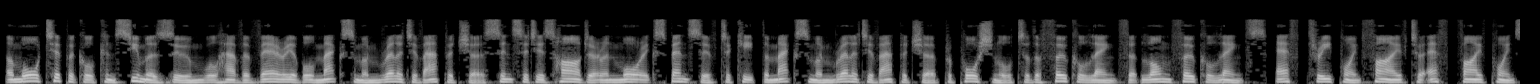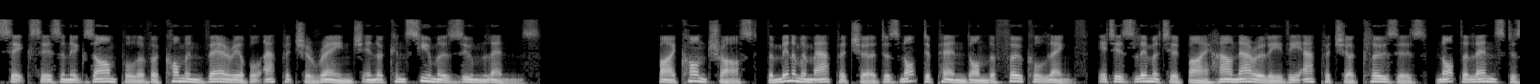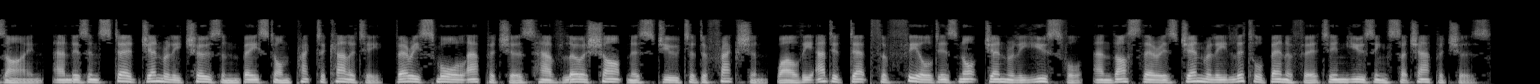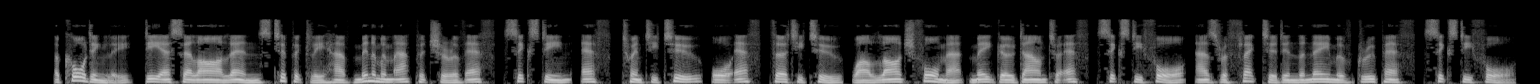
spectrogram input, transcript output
A more typical consumer zoom will have a variable maximum relative aperture since it is harder and more expensive to keep the maximum relative aperture proportional to the focal length at long focal lengths. f3.5 to f5.6 is an example of a common variable aperture range in a consumer zoom lens. By contrast, the minimum aperture does not depend on the focal length, it is limited by how narrowly the aperture closes, not the lens design, and is instead generally chosen based on practicality. Very small apertures have lower sharpness due to diffraction, while the added depth of field is not generally useful, and thus there is generally little benefit in using such apertures. Accordingly, DSLR lens typically have minimum aperture of f16, f22, or f32, while large format may go down to f64, as reflected in the name of group f64.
